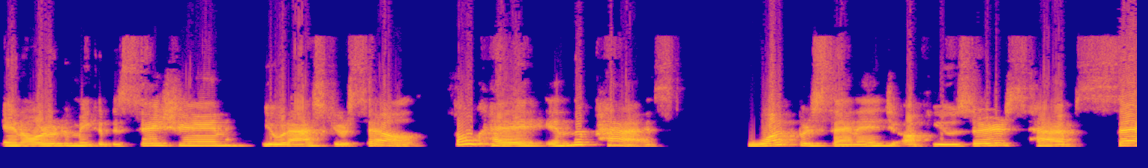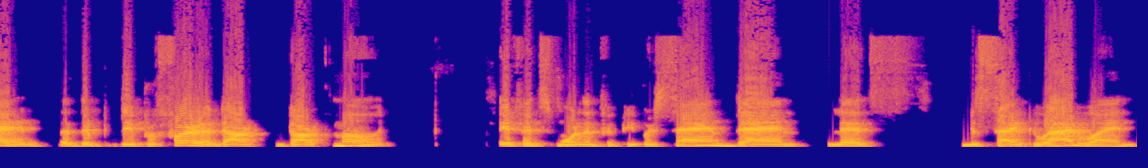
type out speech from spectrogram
In order to make a decision, you would ask yourself, okay, in the past, what percentage of users have said that they, prefer a dark dark mode if it's more than 50%, then let's decide to add one.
